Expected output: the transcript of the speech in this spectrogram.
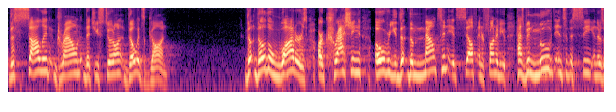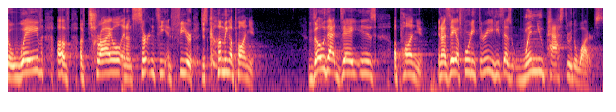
the solid ground that you stood on, though it's gone, though the waters are crashing over you, the, the mountain itself in front of you has been moved into the sea, and there's a wave of, of trial and uncertainty and fear just coming upon you. Though that day is upon you. In Isaiah 43, he says, When you pass through the waters,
